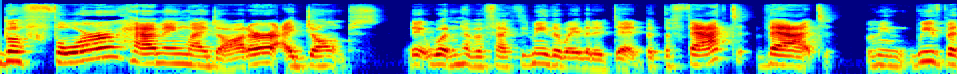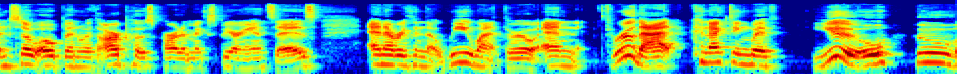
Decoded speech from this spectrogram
before having my daughter, I don't it wouldn't have affected me the way that it did. But the fact that I mean, we've been so open with our postpartum experiences and everything that we went through and through that connecting with you who've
